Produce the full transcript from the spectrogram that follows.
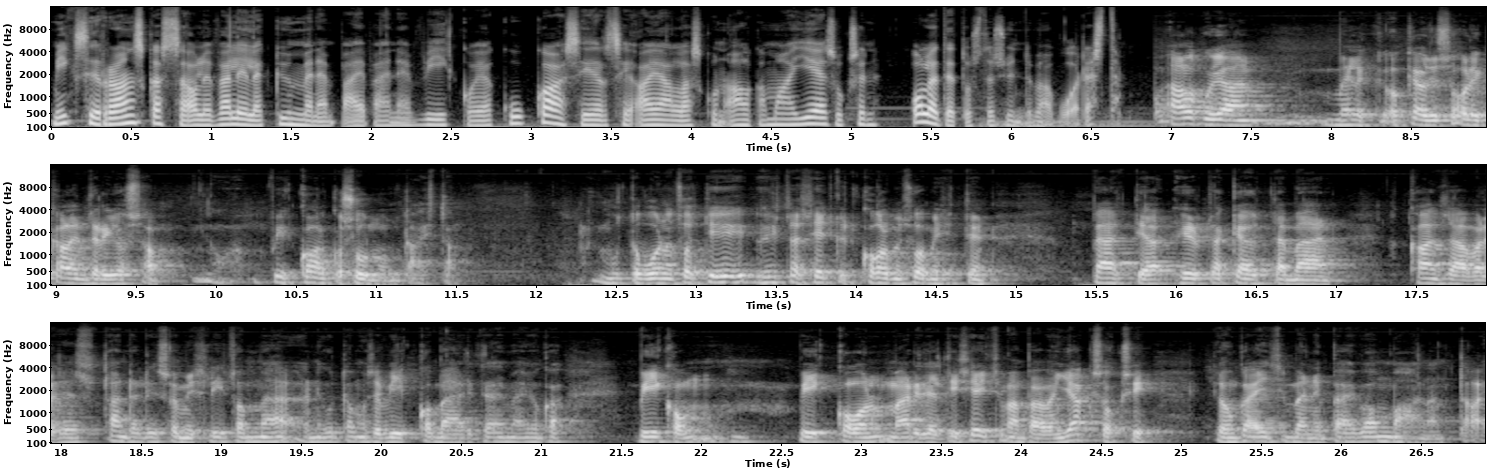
Miksi Ranskassa oli välillä kymmenenpäiväinen viikko ja kuka siirsi ajanlaskun alkamaan Jeesuksen oletetusta syntymävuodesta? Alkujaan meillä käytössä oli kalenteri, jossa viikko alkoi sunnuntaista. Mutta vuonna 1973 Suomi sitten päätti siirtyä käyttämään kansainvälisen standardisoimisliiton niin viikkomääritelmää, jonka viikon, viikkoon määriteltiin seitsemän päivän jaksoksi, jonka ensimmäinen päivä on maanantai.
